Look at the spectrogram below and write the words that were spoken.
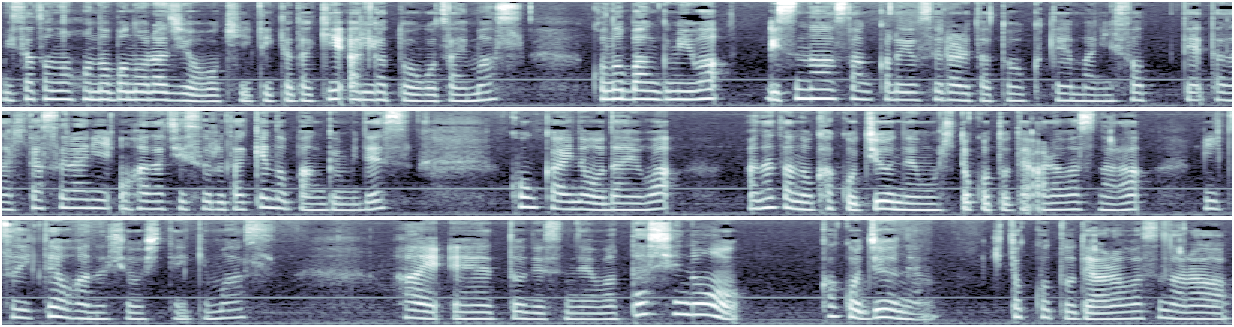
みさとのほのぼのラジオを聞いていただきありがとうございます。この番組はリスナーさんから寄せられたトークテーマに沿ってただひたすらにお話しするだけの番組です。今回のお題はあなたの過去10年を一言で表すならについてお話をしていきます。はいえー、っとですね私の過去10年一言で表すなら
